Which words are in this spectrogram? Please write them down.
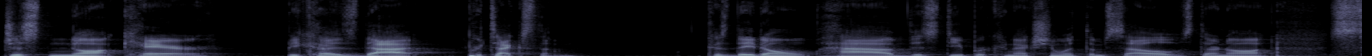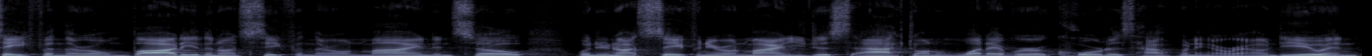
just not care because that protects them because they don't have this deeper connection with themselves. They're not safe in their own body. They're not safe in their own mind. And so when you're not safe in your own mind, you just act on whatever accord is happening around you. And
